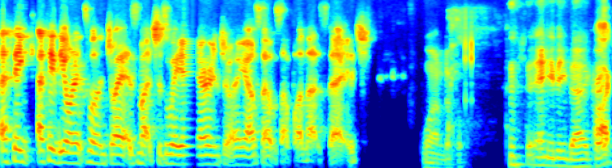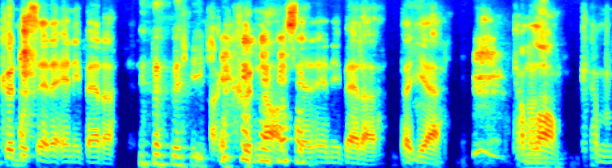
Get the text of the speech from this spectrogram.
I think. I think the audience will enjoy it as much as we are enjoying ourselves up on that stage. Wonderful. Anything to add? I couldn't have said it any better. I could not have said it any better. But yeah, come along, come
